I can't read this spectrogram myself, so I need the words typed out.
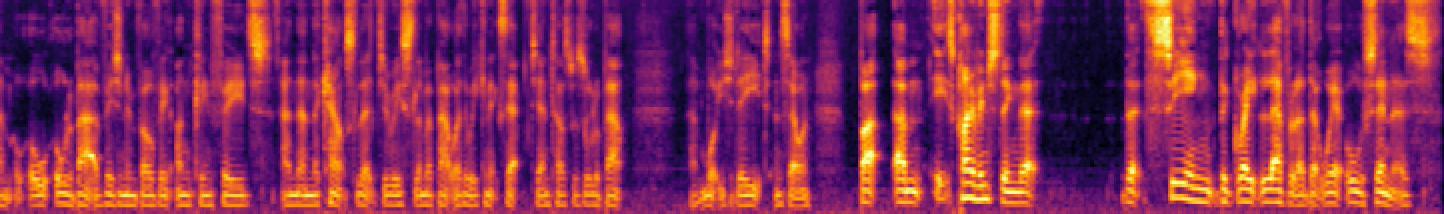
um, all, all about a vision involving unclean foods, and then the council at Jerusalem about whether we can accept Gentiles was all about um, what you should eat and so on. But um, it's kind of interesting that that seeing the great leveler that we're all sinners,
